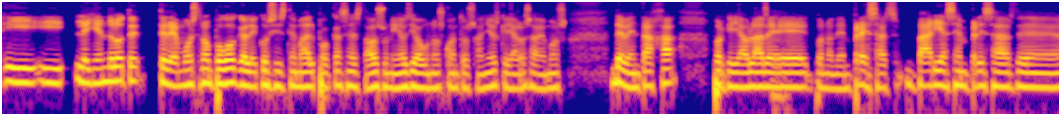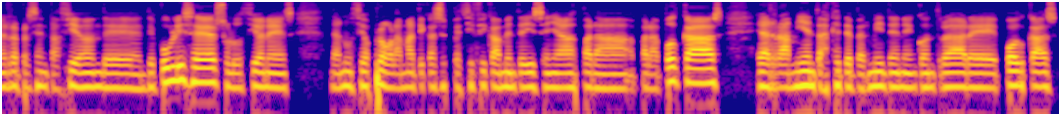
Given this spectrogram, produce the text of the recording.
Y, y leyéndolo te, te demuestra un poco que el ecosistema del podcast en Estados Unidos lleva unos cuantos años, que ya lo sabemos de ventaja, porque ya habla de, bueno, de empresas, varias empresas de representación de, de publishers, soluciones de anuncios programáticas específicamente diseñadas para, para podcast, herramientas que te permiten encontrar eh, podcasts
